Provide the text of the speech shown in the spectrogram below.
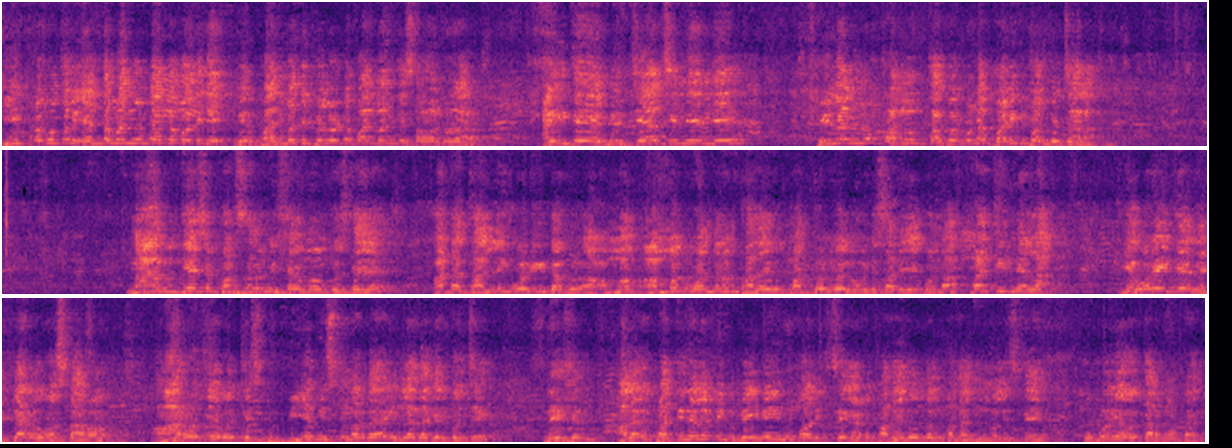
ఈ ప్రభుత్వం ఎంతమంది ఉంటే అంతమందికి. మీరు పది మంది పిల్లలు ఉంటే పది మందికి ఇస్తామంటున్నారు అయితే మీరు చేయాల్సింది ఏంటి పిల్లలను క్రమం తప్పకుండా బడికి పంపించాలా? నా ఉద్దేశం పర్సనల్ విషయం వస్తే అట్లా తల్లికి ఒడికి డబ్బులు అమ్మ అమ్మకు వందనం పదహైదు పదమూడు వేలు ఒకటిసారి ఇవ్వకుండా ప్రతి నెల ఎవరైతే రెగ్యులర్గా వస్తారో ఆ రోజే వచ్చేసి బియ్యం ఇస్తున్నారు కదా ఇళ్ళ దగ్గరికి వచ్చి రేషన్. అలాగే ప్రతి నెల మీకు వెయ్యి వెయ్యి రూపాయలు ఇస్తే లేదంటే పదహైదు వందలు పదహైదు వందలు ఇస్తే ఉపయోగకరంగా ఉంటుంది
